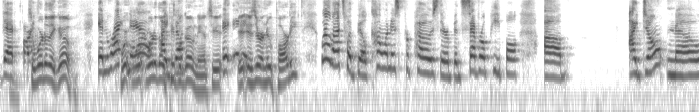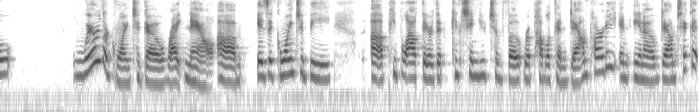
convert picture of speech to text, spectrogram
That are, so where do they go? And right where, now, where do those I people go, Nancy? It, it, Is there a new party? Well, that's what Bill Cohen has proposed. There have been several people. Um, I don't know where they're going to go right now. Um, is it going to be uh, people out there that continue to vote Republican down party and you know down ticket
